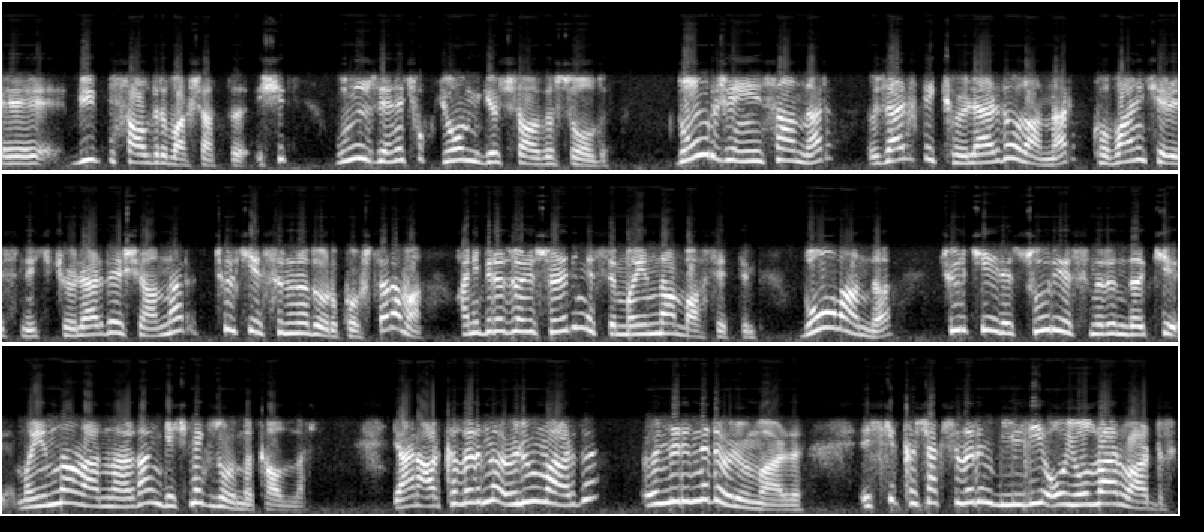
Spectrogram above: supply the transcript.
Ee, büyük bir saldırı başlattı işit. Bunun üzerine çok yoğun bir göç dalgası oldu. Doğruca insanlar özellikle köylerde olanlar, Kobani çevresindeki köylerde yaşayanlar Türkiye sınırına doğru koştular ama hani biraz önce söyledim ya size mayından bahsettim. Bu alanda Türkiye ile Suriye sınırındaki mayınlı alanlardan geçmek zorunda kaldılar. Yani arkalarında ölüm vardı, önlerinde de ölüm vardı. eski kaçakçıların bildiği o yollar vardır.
